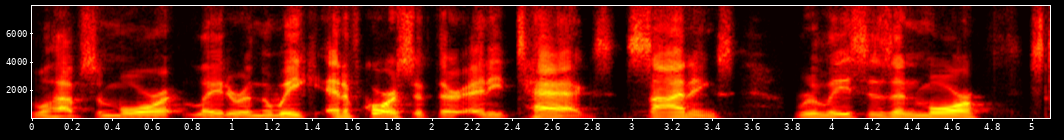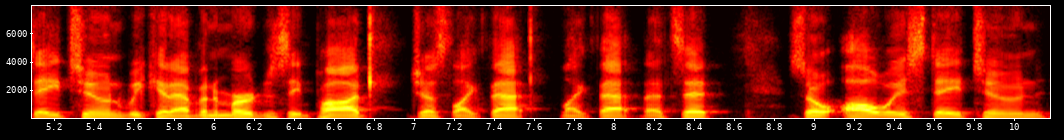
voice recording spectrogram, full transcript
We'll have some more later in the week. And of course, if there are any tags, signings, releases, and more, stay tuned. We could have an emergency pod just like that, like that. That's it. So always stay tuned.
